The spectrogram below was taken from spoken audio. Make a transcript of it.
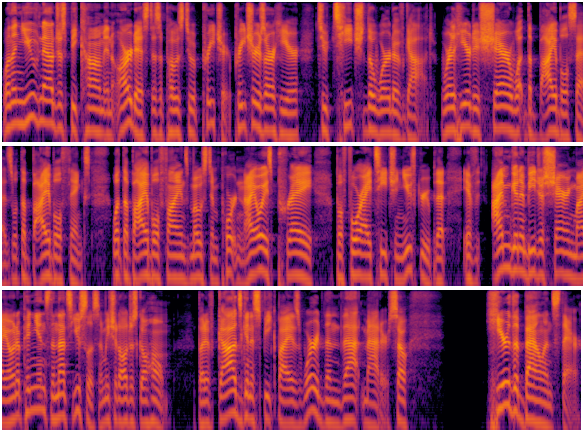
well, then you've now just become an artist as opposed to a preacher. Preachers are here to teach the word of God. We're here to share what the Bible says, what the Bible thinks, what the Bible finds most important. I always pray before I teach in youth group that if I'm going to be just sharing my own opinions, then that's useless and we should all just go home. But if God's going to speak by his word, then that matters. So hear the balance there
